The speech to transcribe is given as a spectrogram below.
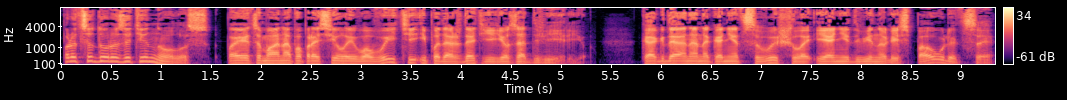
Процедура затянулась, поэтому она попросила его выйти и подождать ее за дверью. Когда она, наконец, вышла, и они двинулись по улице,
